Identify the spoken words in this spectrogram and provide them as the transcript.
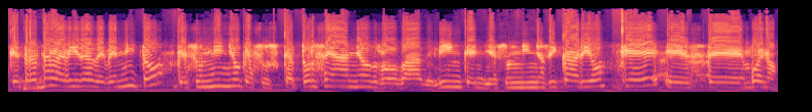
que trata la vida de Benito, que es un niño que a sus 14 años roba de Lincoln y es un niño sicario, que, este, bueno,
